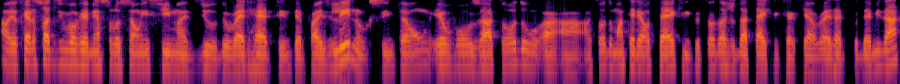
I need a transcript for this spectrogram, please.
Não, eu quero só desenvolver minha solução em cima do, do, Red Hat Enterprise Linux, então eu vou usar todo, a, a, todo o material técnico, toda a ajuda técnica que a Red Hat puder me dar,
